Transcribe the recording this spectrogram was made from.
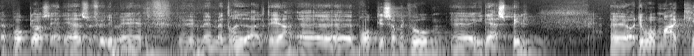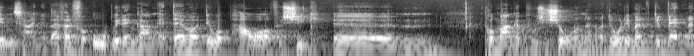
jeg brugte også, ja, det havde jeg selvfølgelig med, med Madrid og alt det her, øh, brugte det som et våben øh, i deres spil. Øh, og det var meget kendetegnende, i hvert fald for OB dengang, at der var, det var power og fysik øh, på mange af positionerne, og det var det, man, det vandt man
